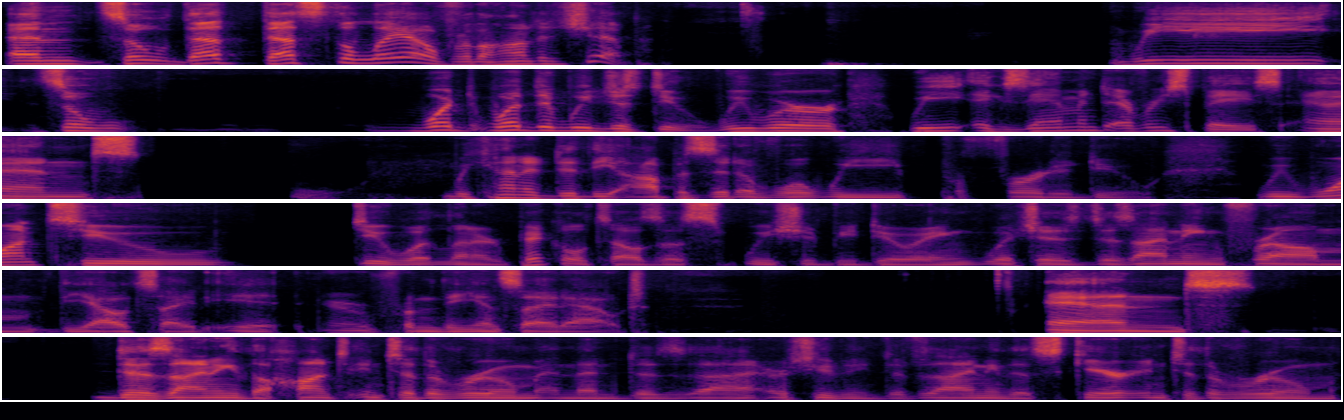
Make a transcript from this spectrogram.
and so that that's the layout for the haunted ship. We so what what did we just do? We were we examined every space and we kind of did the opposite of what we prefer to do. We want to do what Leonard Pickel tells us we should be doing, which is designing from the outside it or from the inside out. And designing the haunt into the room and then design or excuse me designing the scare into the room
